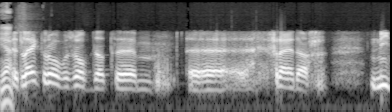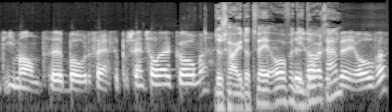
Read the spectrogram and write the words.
Ja. Het lijkt er overigens op dat um, vrijdag niet iemand uh, boven de 50% zal uitkomen. Dus hou je er twee over dus die doorgaan? er twee over.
